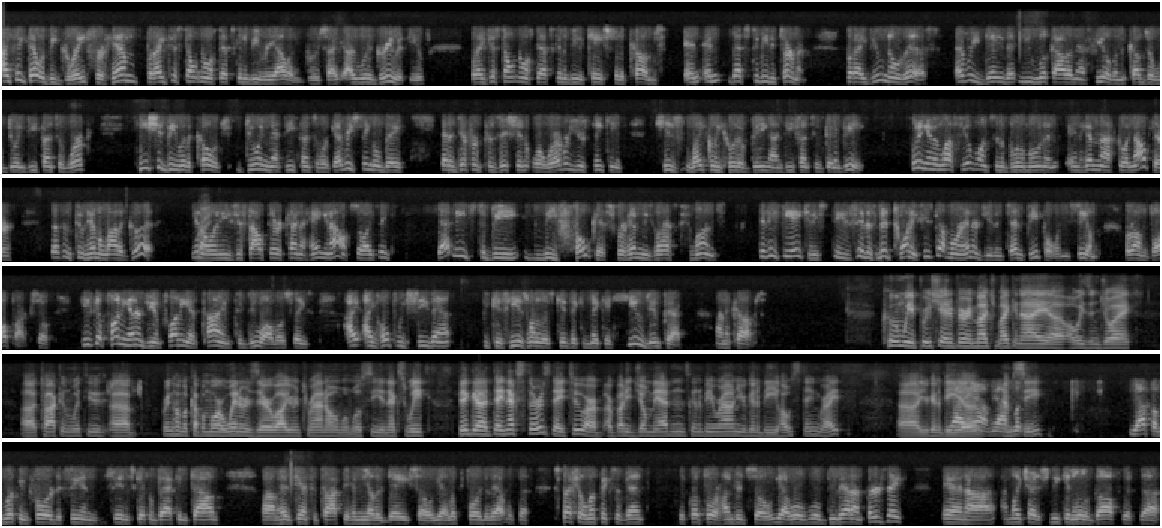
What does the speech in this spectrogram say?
I think that would be great for him, but I just don't know if that's going to be reality, Bruce. I, I would agree with you, but I just don't know if that's going to be the case for the Cubs, and and that's to be determined. But I do know this: every day that you look out on that field and the Cubs are doing defensive work, he should be with a coach doing that defensive work every single day at a different position or wherever you're thinking his likelihood of being on defense is going to be. Putting him in left field once in a blue moon and, and him not going out there doesn't do him a lot of good, you know, right. and he's just out there kind of hanging out. So I think that needs to be the focus for him these last two months because he's DH and he's he's in his mid twenties. He's got more energy than ten people when you see him around the ballpark. So he's got plenty of energy and plenty of time to do all those things. I, I hope we see that because he is one of those kids that can make a huge impact on the Cubs. Coom, we appreciate it very much. Mike and I uh, always enjoy uh, talking with you. Uh, bring home a couple more winners there while you're in Toronto, and we'll see you next week. Big uh, day next Thursday too. Our our buddy Joe Maddon's going to be around. You're going to be hosting, right? Uh, you're going to be yeah, uh, yeah, MC. Yep, I'm looking forward to seeing seeing the skipper back in town. Um, had a chance to talk to him the other day, so yeah, look forward to that with the Special Olympics event, the Club 400. So yeah, we'll we'll do that on Thursday, and uh, I might try to sneak in a little golf with uh,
